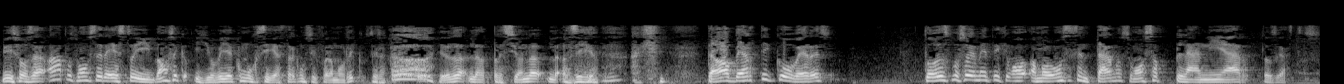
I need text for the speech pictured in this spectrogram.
Y mi esposa, ah, pues vamos a hacer esto y vamos a... Y yo veía como si gastara como si fuéramos ricos. Era, ¡ah! la, presión, la, así, daba vértigo ver eso. Entonces, pues obviamente dije, amor, vamos a sentarnos, vamos a planear los gastos.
